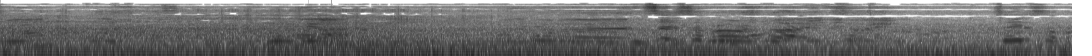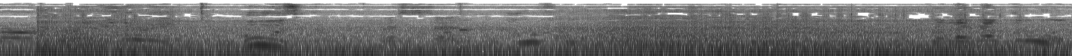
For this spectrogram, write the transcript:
Що? Э, цель сопровождается. Цель сопровождается. Пуск. Это на контроль.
